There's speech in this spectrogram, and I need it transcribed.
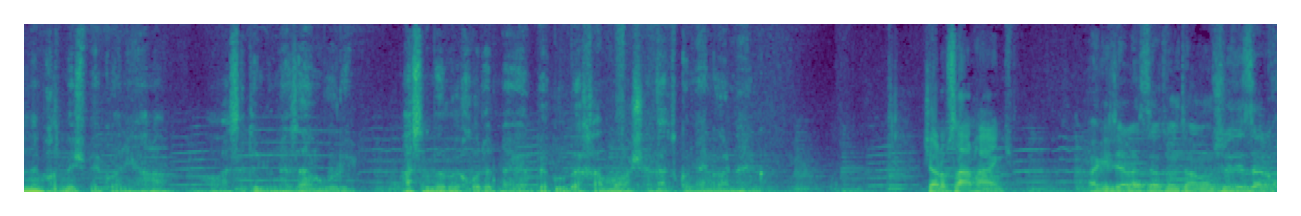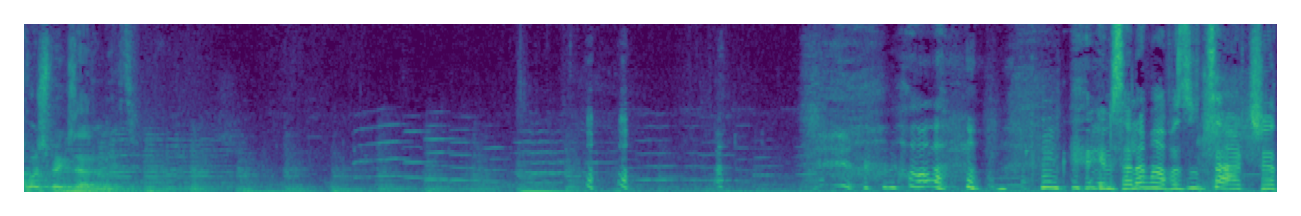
حالا نمی‌خواد بهش بکنی. حالا ما وسط لونه زنبوری اصلا به روی خودت نیاد بگو بخم معاشرت کن نگار نگار جناب سرهنگ. اگه جلساتون تمام شد یه ذره خوش بگذرونید. امسال هم هوا زود سرد شد.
